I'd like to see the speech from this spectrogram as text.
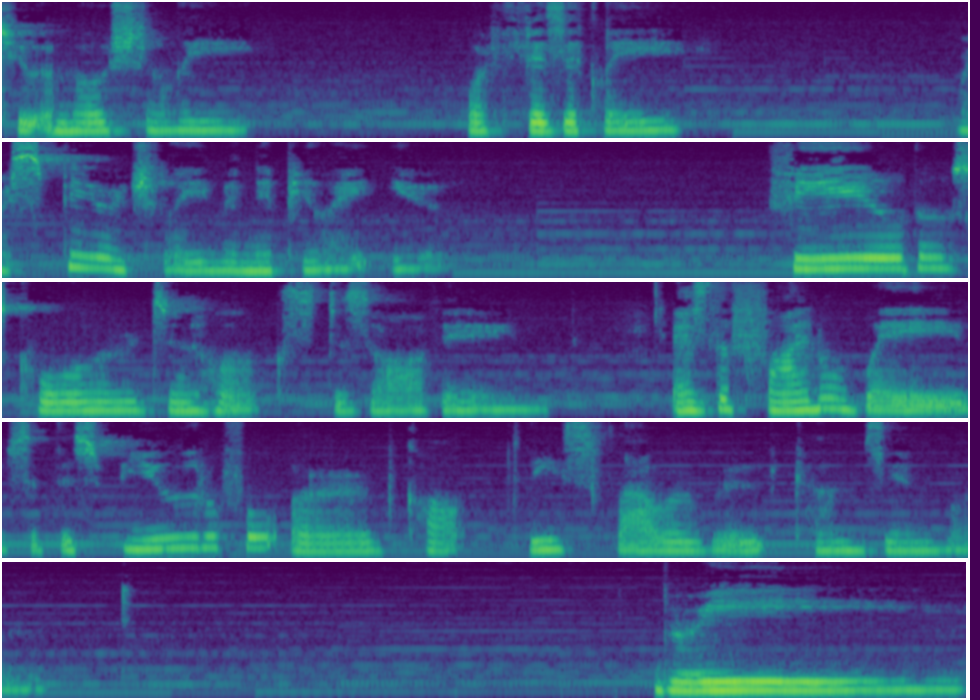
to emotionally or physically or spiritually manipulate you. Feel those cords and hooks dissolving as the final waves of this beautiful herb called fleece flower root comes inward. Breathe,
